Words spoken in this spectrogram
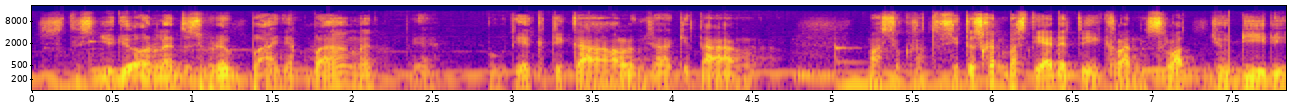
Situs judi online tuh sebenarnya banyak banget ya. Buktinya ketika kalau misalnya kita masuk ke satu situs kan pasti ada tuh iklan slot judi di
